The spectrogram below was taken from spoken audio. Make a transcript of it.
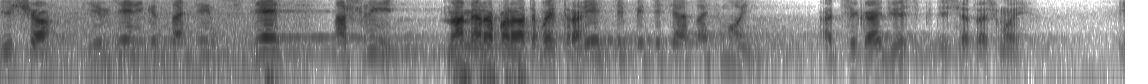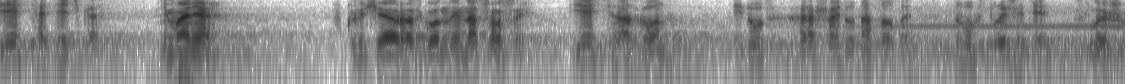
Еще. Евгений Константинович, есть! Нашли! Номер аппарата, быстро. 258. Отсекаю 258. Есть отсечка. Внимание. Включаю разгонные насосы. Есть разгон. Идут, хорошо идут насосы. Звук слышите? Слышу.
